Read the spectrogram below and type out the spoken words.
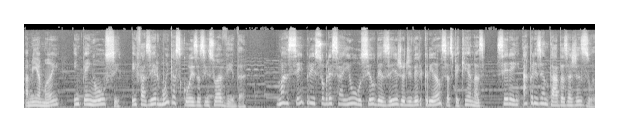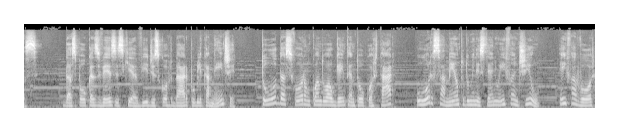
A minha mãe empenhou-se em fazer muitas coisas em sua vida mas sempre sobressaiu o seu desejo de ver crianças pequenas serem apresentadas a Jesus. Das poucas vezes que a vi discordar publicamente, todas foram quando alguém tentou cortar o orçamento do Ministério Infantil em favor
